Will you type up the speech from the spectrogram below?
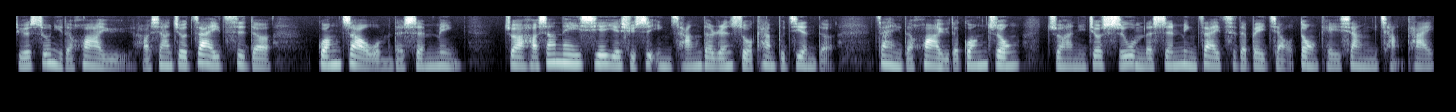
耶稣，你的话语好像就再一次的光照我们的生命，主啊好像那一些也许是隐藏的人所看不见的，在你的话语的光中，主啊你就使我们的生命再一次的被搅动，可以向你敞开。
